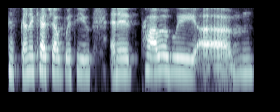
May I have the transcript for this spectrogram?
It's going to catch up with you and it's probably um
